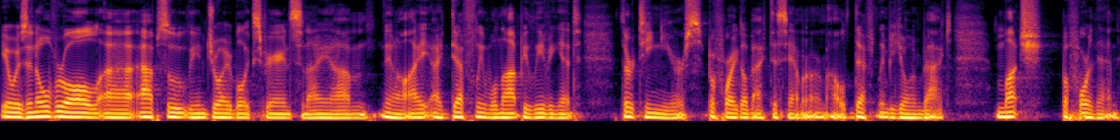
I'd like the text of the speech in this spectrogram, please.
it was an overall uh, absolutely enjoyable experience, and I um you know I, I definitely will not be leaving it 13 years before I go back to Salmon Arm. I will definitely be going back much before then.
